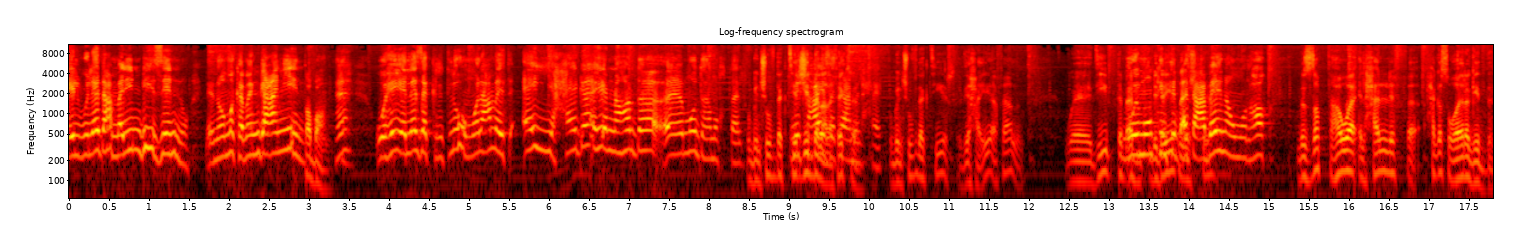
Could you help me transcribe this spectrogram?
الولاد عمالين بيزنوا لأن هم كمان جعانين. طبعا. ها؟ وهي لا ذاكرت لهم ولا عملت أي حاجة هي النهارده آه، مودها مختلف. وبنشوف ده كتير مش جدا عايزة على فكرة. تعمل حاجة. وبنشوف ده كتير. دي حقيقة فعلا. ودي بتبقى وممكن تبقى. تعبانة ومرهقة. بالظبط. هو الحل في حاجة صغيرة جدا.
